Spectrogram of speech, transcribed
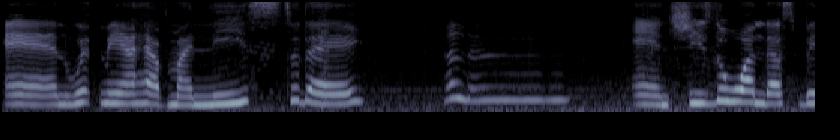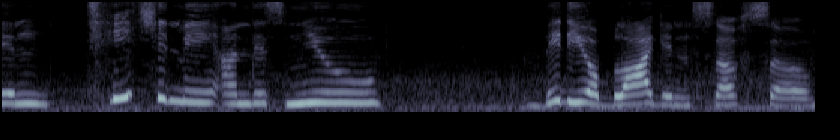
and with me I have my niece today. Hello. And she's the one that's been teaching me on this new video blogging stuff so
